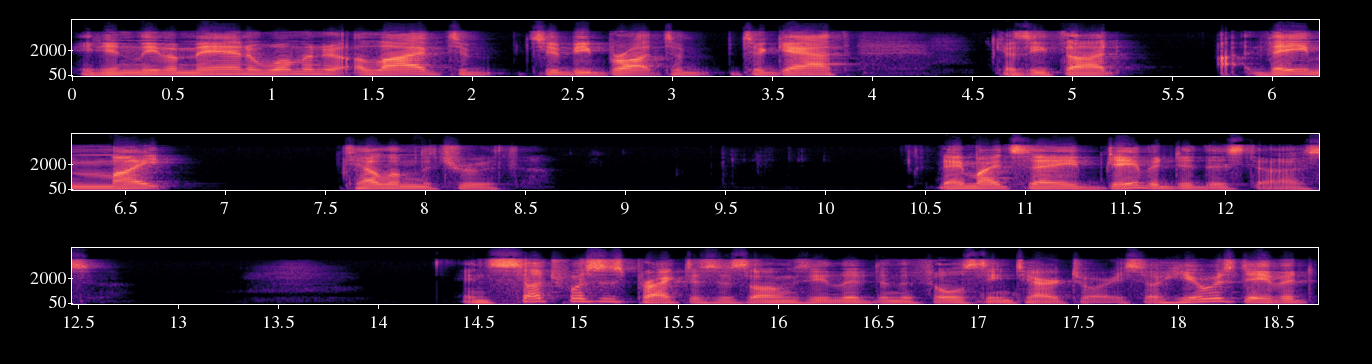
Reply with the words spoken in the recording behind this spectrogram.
He didn't leave a man, a woman alive to, to be brought to, to Gath because he thought uh, they might tell him the truth. They might say, David did this to us. And such was his practice as long as he lived in the Philistine territory. So here was David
